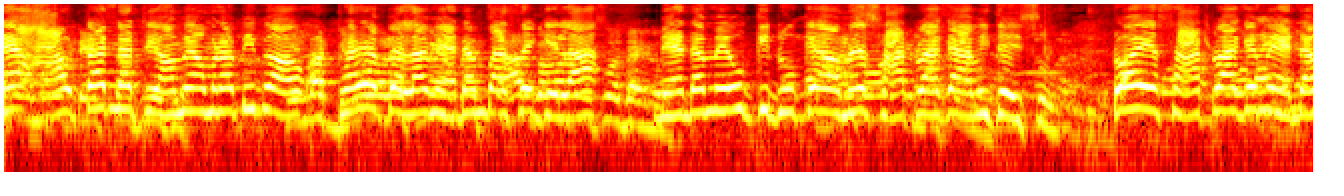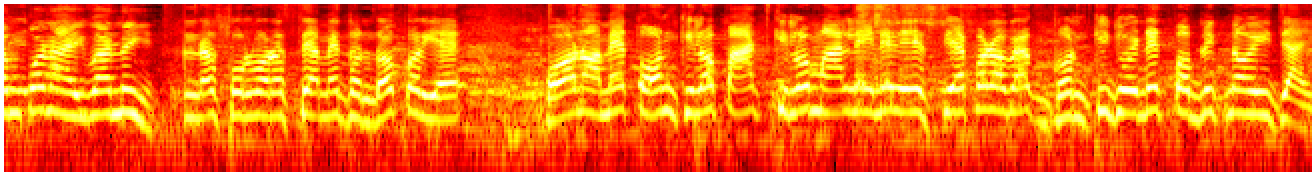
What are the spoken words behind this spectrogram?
ને આવતા જ નથી. અમે હમણાં બી અઠવાડિયા પહેલાં મેડમ પાસે ગયેલા. મેડમ એવું કીધું કે અમે સાત વાગે આવી જઈશું. તો એ સાત વાગે મેડમ પણ આવ્યા નહીં. પંદર સોળ વર્ષથી અમે ધંધો કરીએ. પણ અમે ત્રણ કિલો પાંચ કિલો માલ લઈને વેચીએ પણ હવે ગંદકી જોઈને જ પબ્લિક નહીં જાય.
